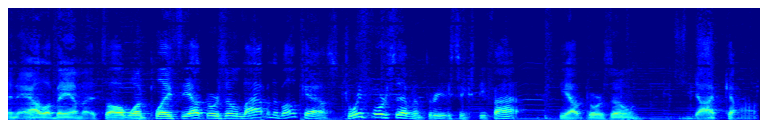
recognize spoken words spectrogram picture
in Alabama. It's all one place. The Outdoor Zone live in the bunkhouse 24 7, 365. TheOutdoorZone.com.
